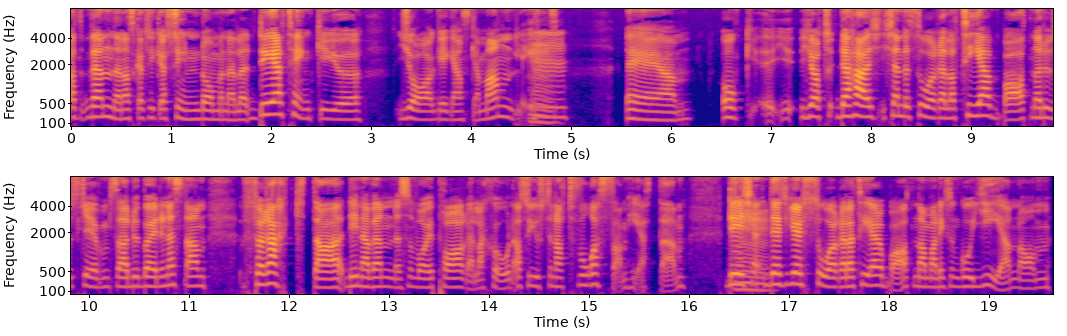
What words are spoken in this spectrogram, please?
att vännerna ska tycka synd om en eller, det tänker ju jag är ganska manligt. Mm. Eh, och jag, det här kändes så relaterbart när du skrev om så här, du började nästan förakta dina vänner som var i parrelation, alltså just den här tvåsamheten. Det, Mm. det tycker jag är så relaterbart när man liksom går igenom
